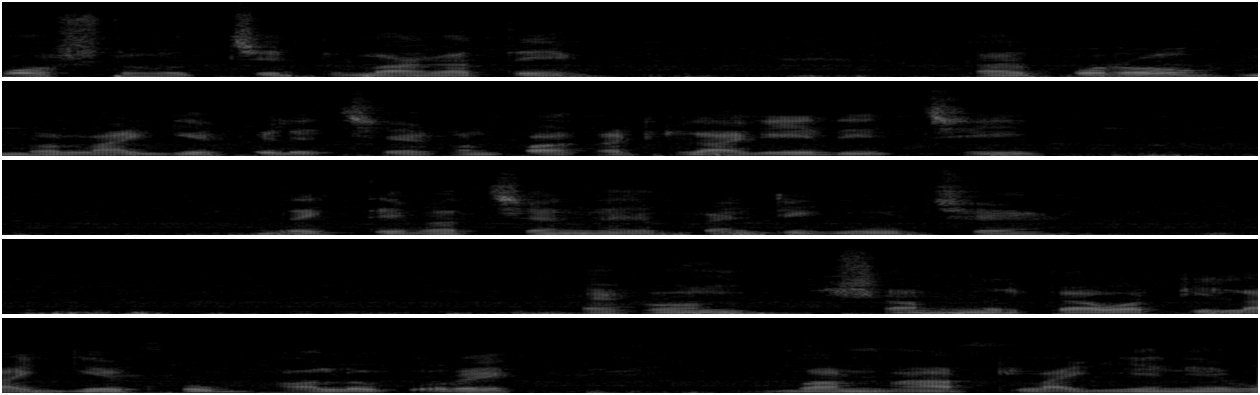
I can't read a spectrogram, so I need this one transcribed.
কষ্ট হচ্ছে একটু লাগাতে। তারপরও আমরা লাগিয়ে ফেলেছি। এখন পাখাটি লাগিয়ে দিচ্ছি। দেখতে পাচ্ছেন ফ্যানটি ঘুরছে। এখন সামনের কাভারটি লাগিয়ে খুব ভালো করে বা নাট লাগিয়ে নেব।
